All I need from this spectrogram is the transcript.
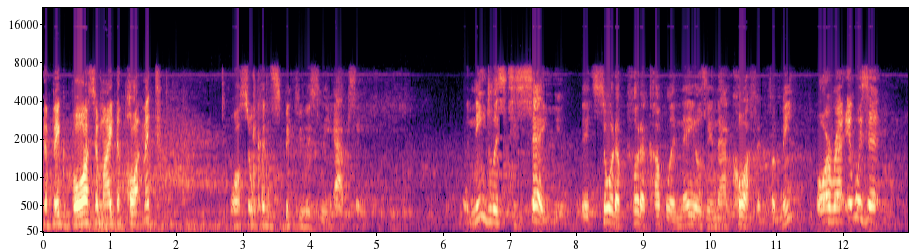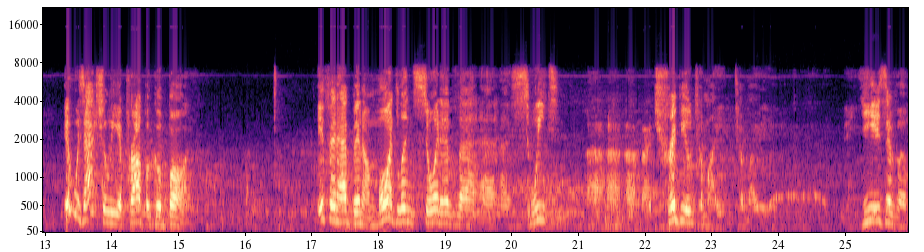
The big boss of my department, also conspicuously absent. Needless to say, it sort of put a couple of nails in that coffin for me, or uh, it was a, it was actually a proper goodbye. If it had been a maudlin sort of uh, uh, sweet uh, uh, uh, tribute to my to my years of, of,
